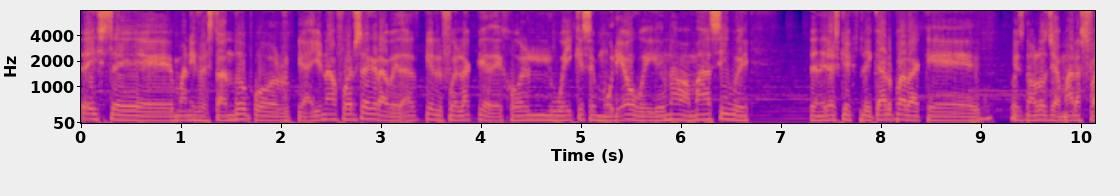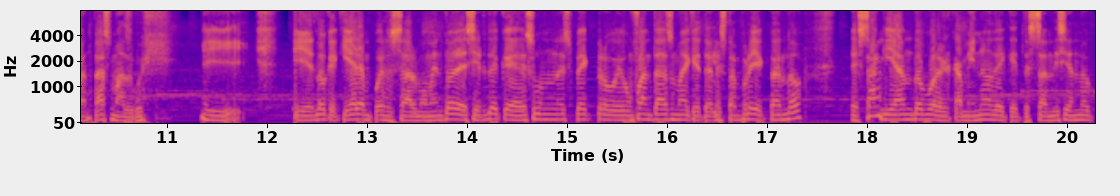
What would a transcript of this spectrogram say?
este, manifestando porque hay una fuerza de gravedad que fue la que dejó el güey que se murió, güey, una mamá así, güey. Tendrías que explicar para que, pues, no los llamaras fantasmas, güey. Y, y es lo que quieren, pues, o sea, al momento de decirte que es un espectro, güey, un fantasma y que te lo están proyectando, te están guiando por el camino de que te están diciendo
